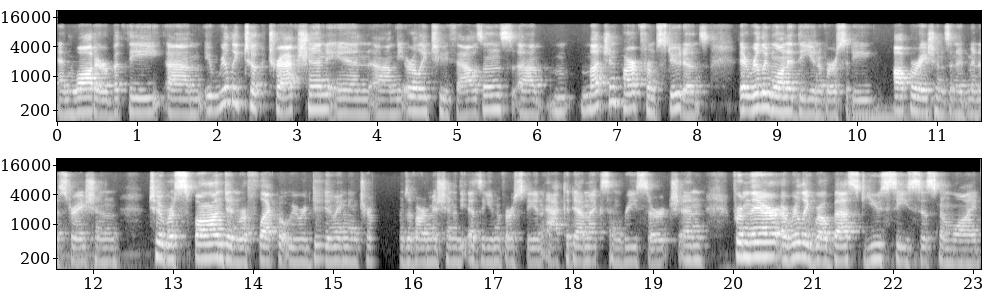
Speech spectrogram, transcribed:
and water, but the um, it really took traction in um, the early 2000s, uh, much in part from students that really wanted the university operations and administration to respond and reflect what we were doing in terms of our mission as a university and academics and research. And from there, a really robust UC system-wide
